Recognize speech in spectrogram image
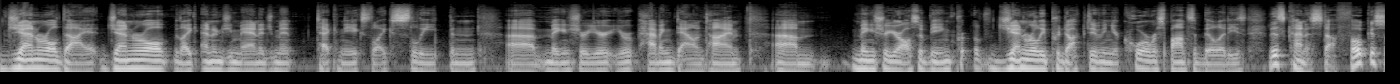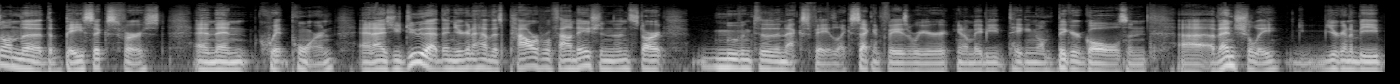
general diet, general like energy management techniques like sleep and uh, making sure you're you're having downtime. Um, making sure you're also being pr- generally productive in your core responsibilities this kind of stuff focus on the the basics first and then quit porn and as you do that then you're going to have this powerful foundation and then start moving to the next phase like second phase where you're you know maybe taking on bigger goals and uh, eventually you're going to be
